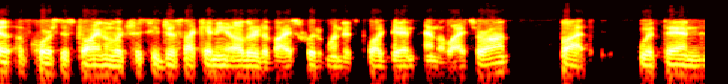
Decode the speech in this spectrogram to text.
it, of course it's drawing electricity just like any other device would when it's plugged in and the lights are on. But within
